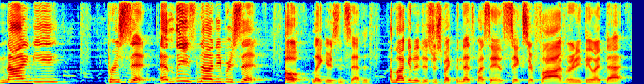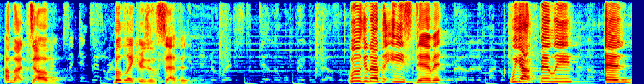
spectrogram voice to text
90%, at least 90%, oh, Lakers in seven. I'm not going to disrespect the Nets by saying six or five or anything like that. I'm not dumb. But Lakers in seven. We're looking at the East, damn it. We got Philly and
